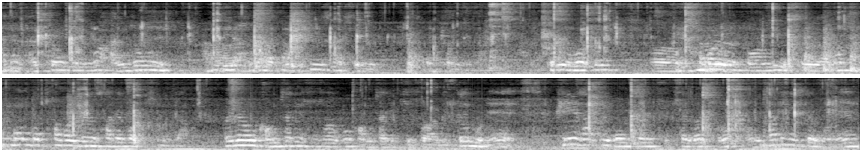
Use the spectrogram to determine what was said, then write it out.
아주 결정적이고 안 좋은 아, 피의 사실을 공표합니다. 그리고 이것은 어, 처벌 조항이 있으면 한 번도 처벌된 사례가 없습니다. 왜냐하면 검찰이 수사하고 검찰이 기소하기 때문에 피해 사실 공표의 주체가 주로 검찰이기 때문에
